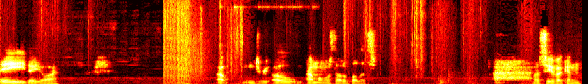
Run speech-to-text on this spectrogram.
hey, there you are. Oh, injury. Oh, I'm almost out of bullets. Let's see if I can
